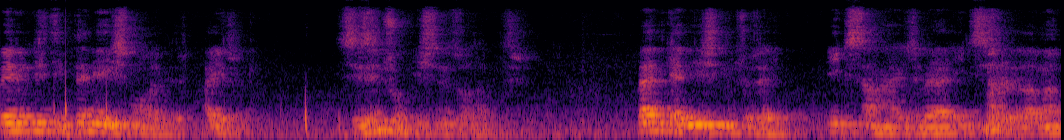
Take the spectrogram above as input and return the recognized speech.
Benim Didik'te ne işim olabilir? Hayır. Sizin çok işiniz olabilir. Ben kendi işimi çözerim. X sanayici veya X işletmeci ama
